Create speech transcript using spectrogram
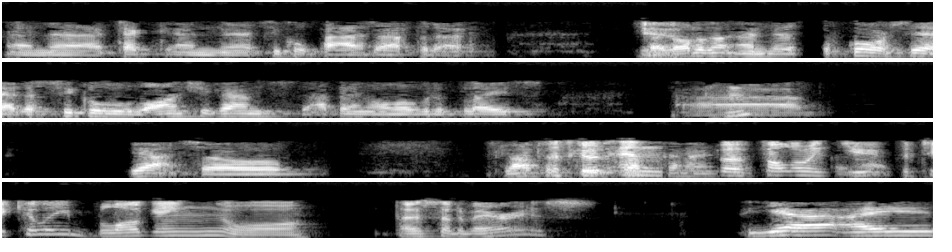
and uh, Tech and uh, SQL Pass after that. Yeah. But other than, and uh, of course, yeah, the SQL launch events happening all over the place. Mm-hmm. Yeah, so lots That's good. And for following you particularly, blogging or those sort of areas? Yeah, I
